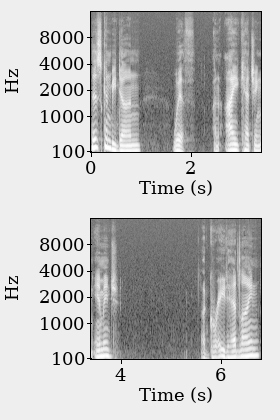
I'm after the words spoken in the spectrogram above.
This can be done with an eye catching image, a great headline,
